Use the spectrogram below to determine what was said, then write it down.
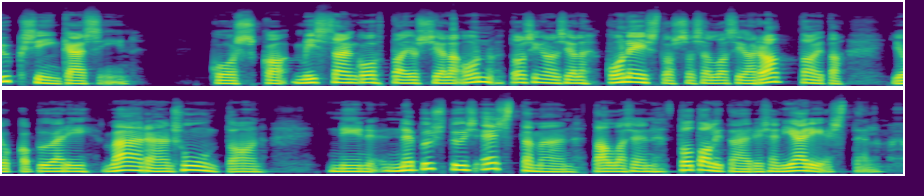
yksin käsiin. Koska missään kohtaa, jos siellä on tosiaan siellä koneistossa sellaisia rattaita, jotka pyörii väärään suuntaan, niin ne pystyisi estämään tällaisen totalitäärisen järjestelmän.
